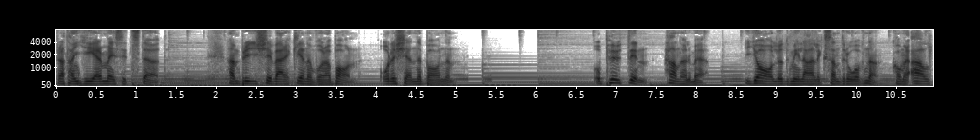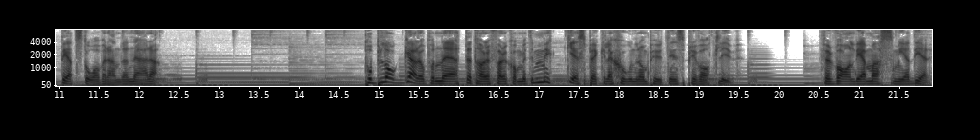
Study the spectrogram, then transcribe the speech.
för att han ger mig sitt stöd. Han bryr sig verkligen om våra barn och det känner barnen. Och Putin, han höll med. Jag och Ludmila Alexandrovna kommer alltid att stå varandra nära. På bloggar och på nätet har det förekommit mycket spekulationer om Putins privatliv. För vanliga massmedier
